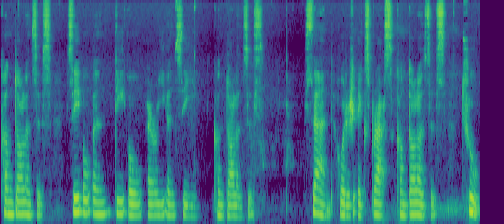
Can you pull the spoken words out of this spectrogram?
condolences，c o n d o l e n c e，condolences。send 或者是 express condolences to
